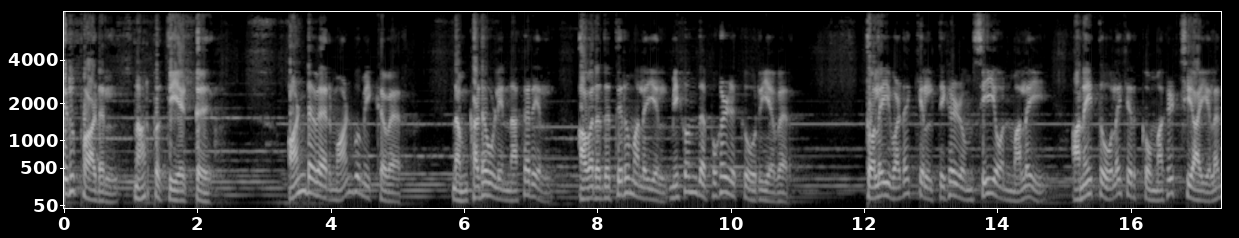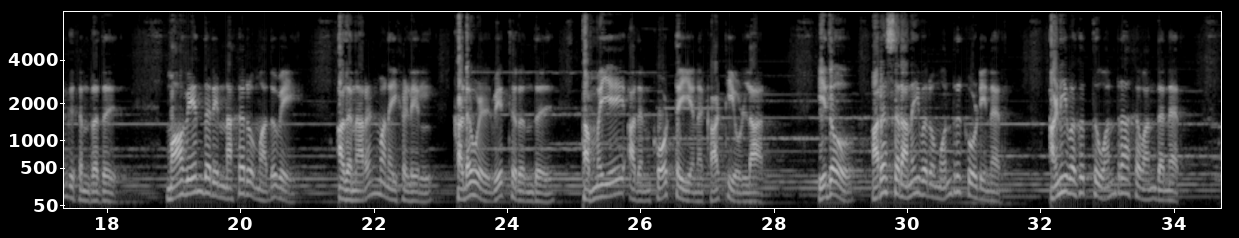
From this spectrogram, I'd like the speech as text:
திருப்பாடல் நாற்பத்தி எட்டு ஆண்டவர் மாண்புமிக்கவர். நம் கடவுளின் நகரில் அவரது திருமலையில் மிகுந்த புகழுக்கு உரியவர். தொலை வடக்கில் திகழும் சீயோன் மலை அனைத்து உலகிற்கும் மகிழ்ச்சியாய் இலங்குகின்றது மாவேந்தரின் நகரும் அதுவே அதன் அரண்மனைகளில் கடவுள் வீற்றிருந்து தம்மையே அதன் கோட்டை என காட்டியுள்ளார். இதோ அரசர் அனைவரும் ஒன்று கூடினர். அணிவகுத்து ஒன்றாக வந்தனர்.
